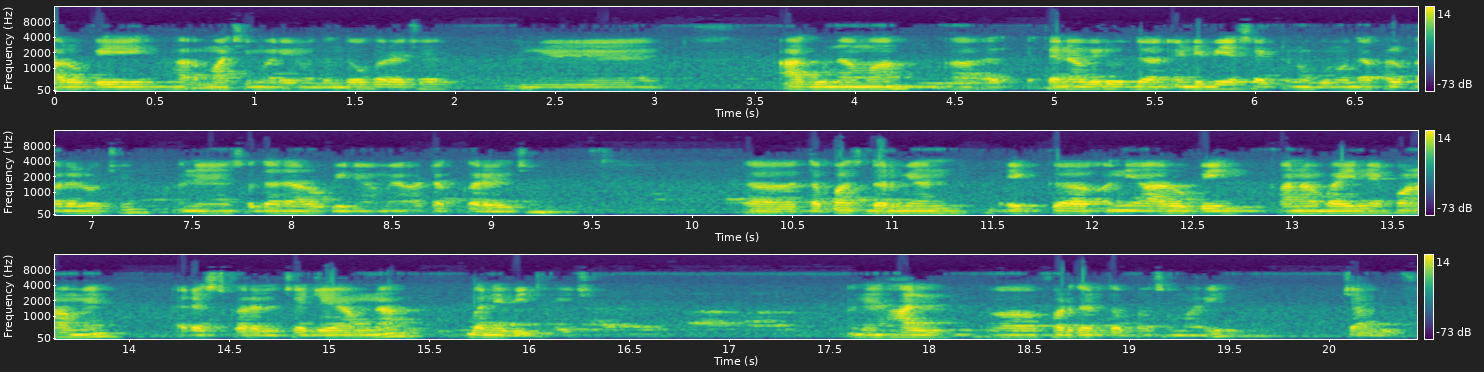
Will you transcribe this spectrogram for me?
આરોપી માછીમારીનો ધંધો કરે છે અને આ ગુનામાં તેના વિરુદ્ધ એનડીબીએસ એક્ટનો ગુનો દાખલ કરેલો છે અને સદર આરોપીને અમે અટક કરેલ છે. તપાસ દરમિયાન એક અન્ય આરોપી કાનાભાઈને પણ અમે એરેસ્ટ કરેલ છે, જે હમણાં બનેવી થાય છે. અને હાલ ફર્ધર તપાસ અમારી ચાલુ છે.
